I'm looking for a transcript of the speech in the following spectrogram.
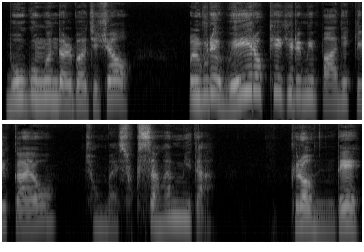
모공은 넓어지죠. 얼굴에 왜 이렇게 기름이 많이 낄까요? 정말 속상합니다. 그런데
